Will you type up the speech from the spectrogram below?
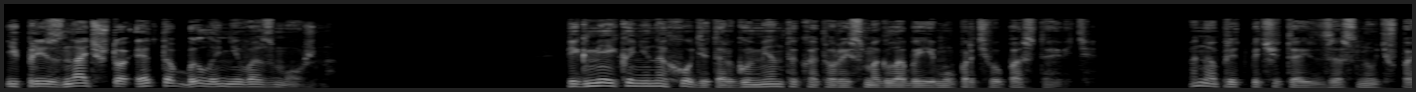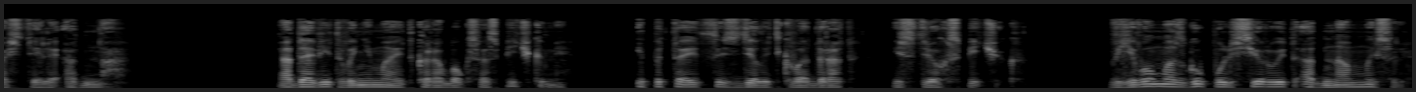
и признать, что это было невозможно. Пигмейка не находит аргумента, который смогла бы ему противопоставить. Она предпочитает заснуть в постели одна. А Давид вынимает коробок со спичками и пытается сделать квадрат из трех спичек. В его мозгу пульсирует одна мысль.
